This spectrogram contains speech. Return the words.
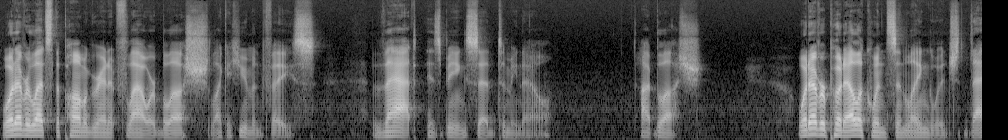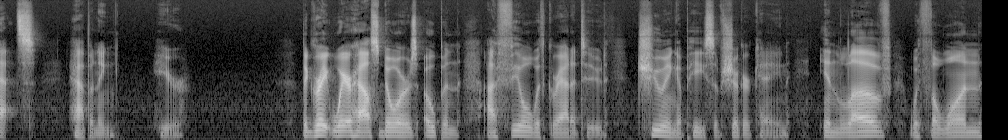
whatever lets the pomegranate flower blush like a human face, that is being said to me now. I blush. Whatever put eloquence in language, that's happening here. The great warehouse doors open. I feel with gratitude, chewing a piece of sugar cane, in love with the one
